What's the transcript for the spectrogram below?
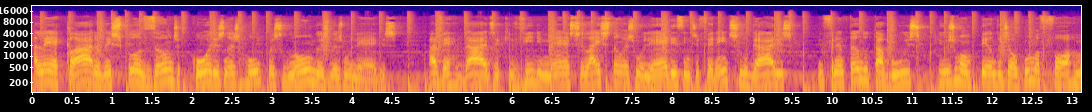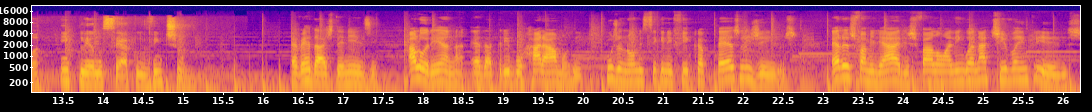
Além, é claro, da explosão de cores nas roupas longas das mulheres. A verdade é que vira e mexe, lá estão as mulheres em diferentes lugares, enfrentando tabus e os rompendo de alguma forma em pleno século XXI. É verdade, Denise. A Lorena é da tribo Haramuri, cujo nome significa pés ligeiros. Ela e os familiares falam a língua nativa entre eles.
